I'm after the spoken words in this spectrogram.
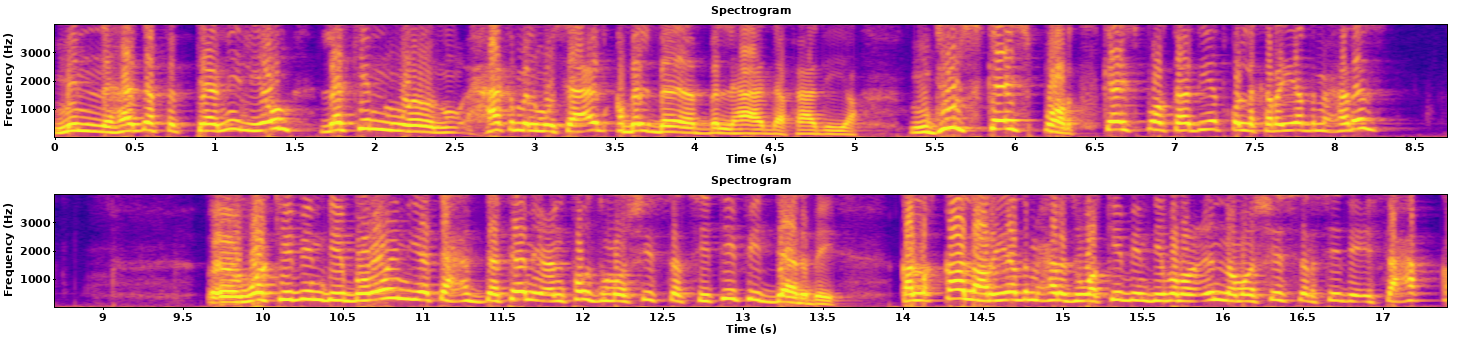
من هدف الثاني اليوم لكن حكم المساعد قبل بالهدف هذه. نجو Sky Sport. Sky Sport هذه تقول لك رياض محرز آه، وكيفين دي بروين يتحدثان عن فوز مانشستر سيتي في الديربي. قال قال رياض محرز وكيفين دي بروين إن مانشستر سيتي استحق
